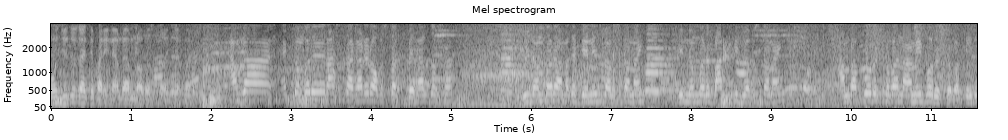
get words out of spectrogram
মসজিদও যাইতে পারি না আমরা এমন অবস্থা হইতে পারি আমরা এক নম্বরে রাস্তাঘাটের অবস্থা বেহাল দশা। দুই নম্বরে আমাদের ড্রেনেজ ব্যবস্থা নাই তিন নম্বরে বাড়তির ব্যবস্থা নাই। আমরা পৌরসভা নামই পৌরসভা কিন্তু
